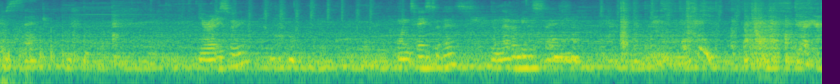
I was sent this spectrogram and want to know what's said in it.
You're sick. You ready, sweetie? One taste of this, you'll never be the same. Get out of here.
